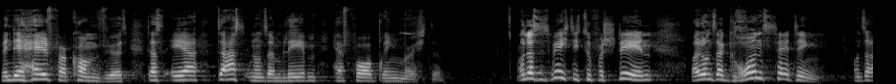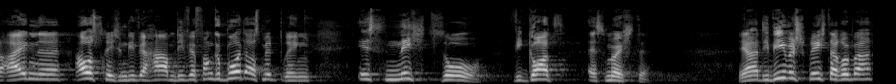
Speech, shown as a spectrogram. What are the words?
wenn der Helfer kommen wird, dass er das in unserem Leben hervorbringen möchte. Und das ist wichtig zu verstehen, weil unser Grundsetting, unsere eigene Ausrichtung, die wir haben, die wir von Geburt aus mitbringen, ist nicht so, wie Gott es möchte. Ja, die Bibel spricht darüber,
